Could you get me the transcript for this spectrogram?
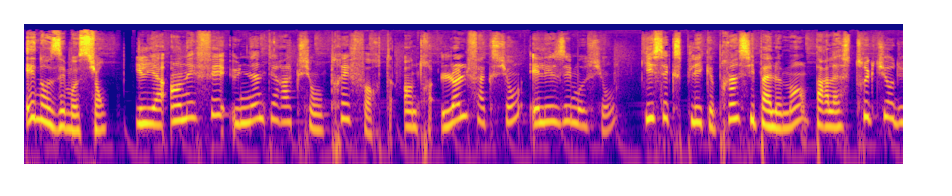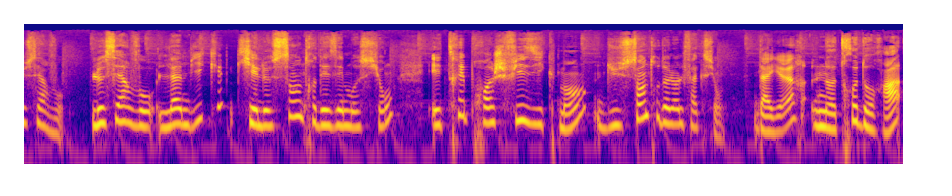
et nos émotions? Il y a en effet une interaction très forte entre l'olfaction et les émotions qui s'explique principalement par la structure du cerveau. Le cerveau limbique, qui est le centre des émotions, est très proche physiquement du centre de l'olfaction. D'ailleurs, notre odorat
